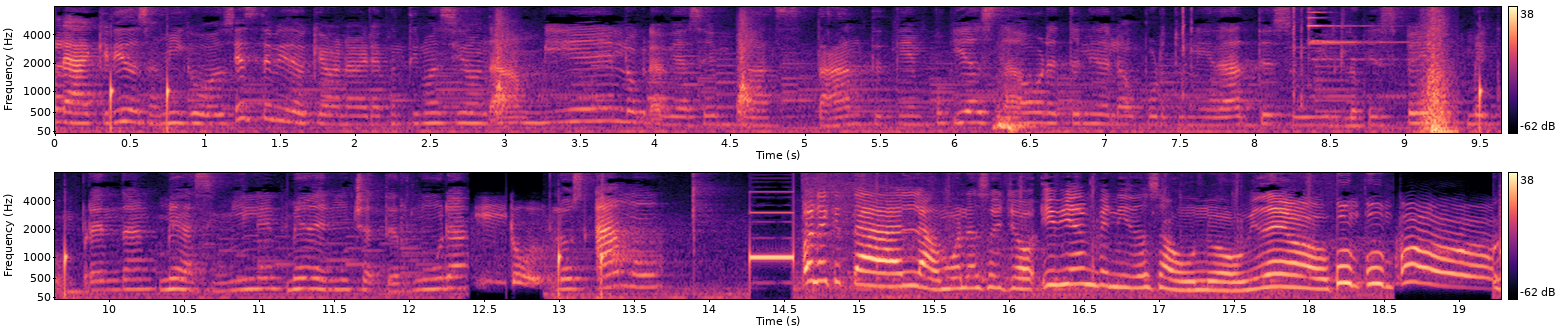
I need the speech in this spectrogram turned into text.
Hola queridos amigos, este video que van a ver a continuación también lo grabé hace bastante tiempo y hasta ahora he tenido la oportunidad de subirlo. Espero me comprendan, me asimilen, me den mucha ternura y todo. Los amo. Hola, ¿qué tal? La mona soy yo y bienvenidos a un nuevo video. ¡Pum, pum, pum!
